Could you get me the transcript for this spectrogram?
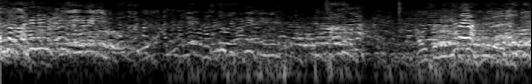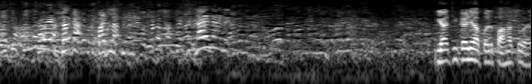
सरपंच. सरका पाटला. नाही नाही नाही. या ठिकाणी आपण पाहतोय.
